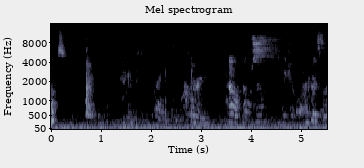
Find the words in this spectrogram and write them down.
Oops. Thanks. Sorry. No, no, no. Take your time. It's fine.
